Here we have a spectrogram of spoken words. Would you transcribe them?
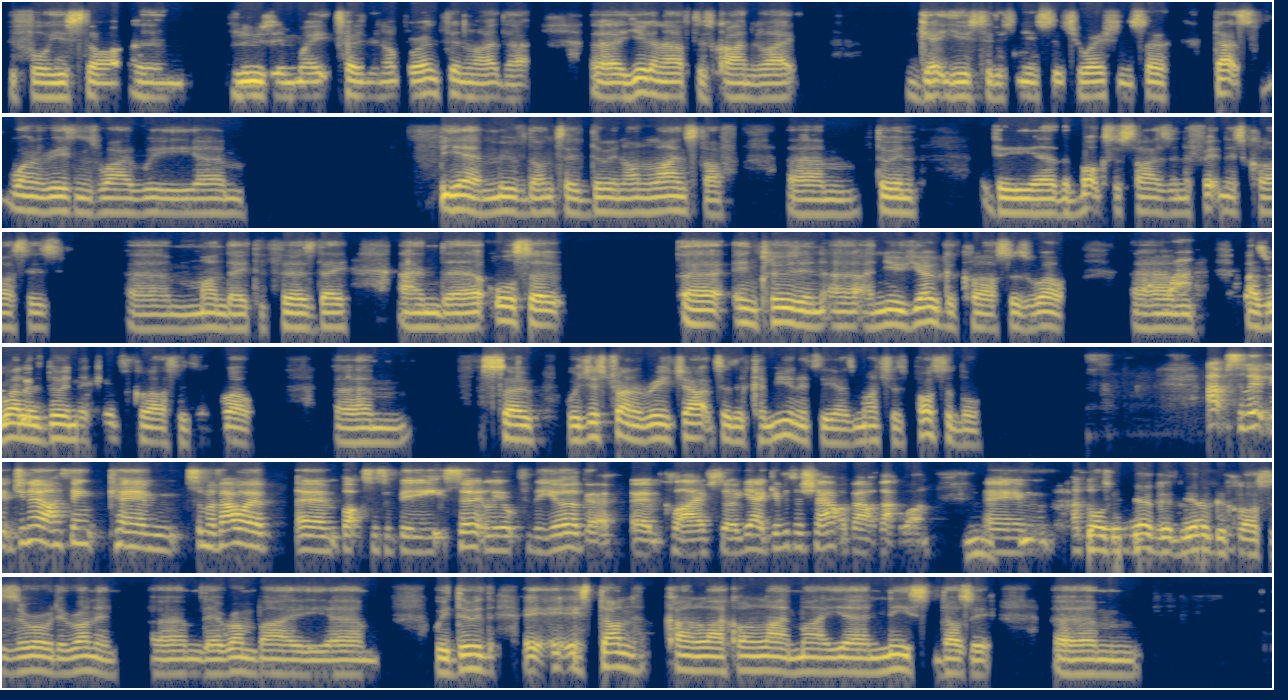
before you start um, losing weight, toning up, or anything like that. Uh, you're gonna have to kind of like get used to this new situation. So that's one of the reasons why we, um, yeah, moved on to doing online stuff, um, doing the uh, the box boxercise and the fitness classes um, Monday to Thursday, and uh, also uh, including a new yoga class as well um, wow. as well as doing the kids classes as well. Um, so we're just trying to reach out to the community as much as possible. Absolutely. Do you know? I think um, some of our um, boxers would be certainly up for the yoga, um, Clive. So yeah, give us a shout about that one. Mm. Um, well, the yoga, the yoga classes are already running. Um, they're run by. Um, we do. It, it's done kind of like online. My uh, niece does it. Um,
